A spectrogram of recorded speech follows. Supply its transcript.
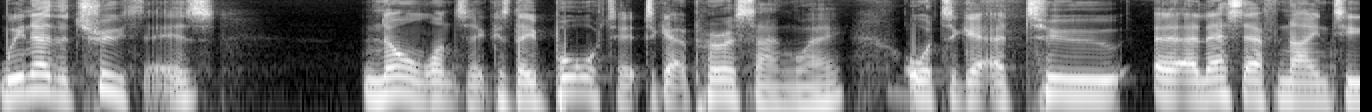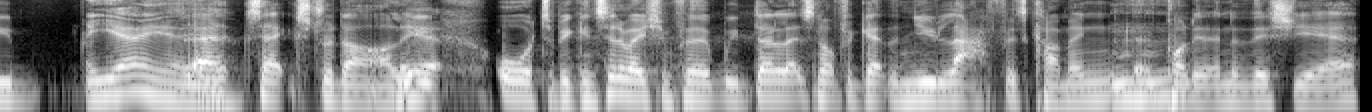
We know the truth is, no one wants it because they bought it to get a Purosangue or to get a two uh, an SF90 Yeah, yeah, yeah. XX Stradale, Yeah. or to be consideration for we don't let's not forget the new LAF is coming uh, probably at the end of this year.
